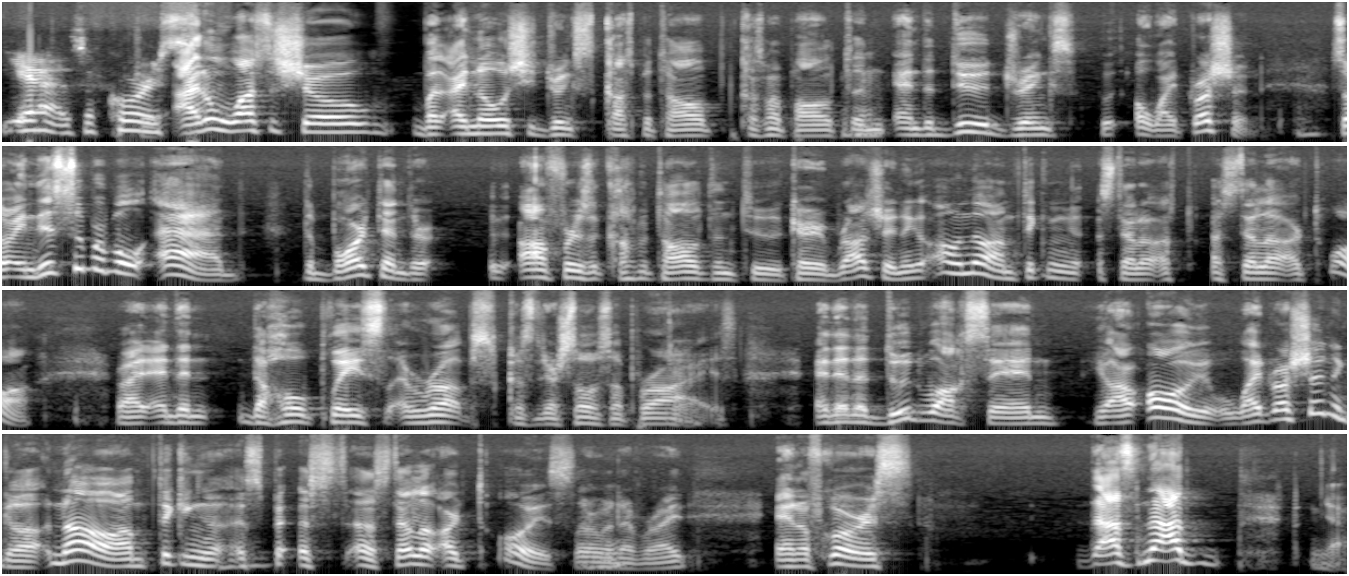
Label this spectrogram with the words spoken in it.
yes, of course. I don't watch the show, but I know she drinks Cosmopol- Cosmopolitan, Mm-hmm. and the dude drinks a White Russian. Mm-hmm. So in this Super Bowl ad, the bartender offers a Cosmopolitan to Carrie Bradshaw, and they go, "Oh no, I'm thinking a Stella, Stella Artois," right? And then the whole place erupts because they're so surprised. And then the dude walks in. You are, oh, White Russian? And go, no, I'm thinking a, a, a, a Stella Artois Mm-hmm. or whatever, right? And of course, that's not Yeah.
